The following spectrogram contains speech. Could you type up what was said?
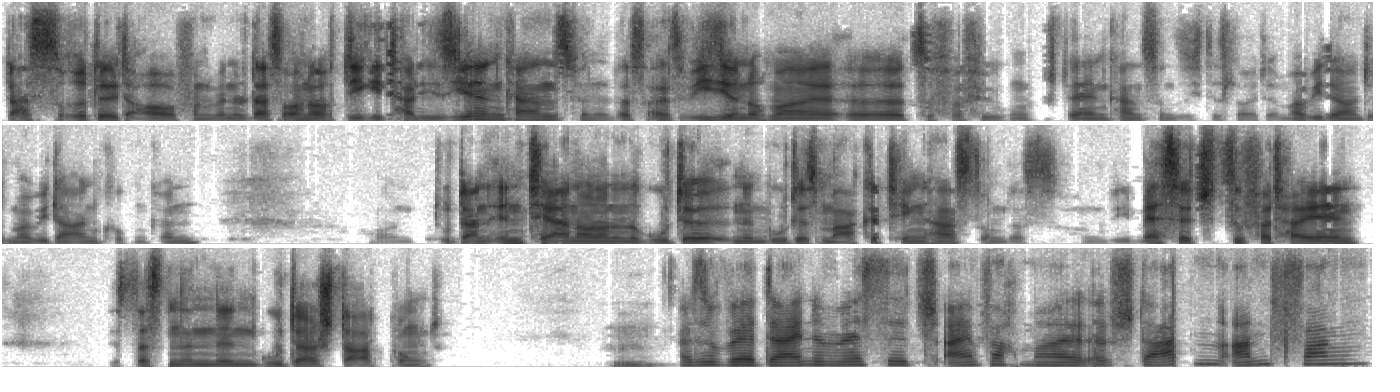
das rüttelt auf. Und wenn du das auch noch digitalisieren kannst, wenn du das als Video nochmal äh, zur Verfügung stellen kannst und sich das Leute immer wieder und immer wieder angucken können, und du dann intern auch noch eine gute, ein gutes Marketing hast, um, das, um die Message zu verteilen, ist das ein, ein guter Startpunkt. Hm. Also wäre deine Message einfach mal äh, starten, anfangen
